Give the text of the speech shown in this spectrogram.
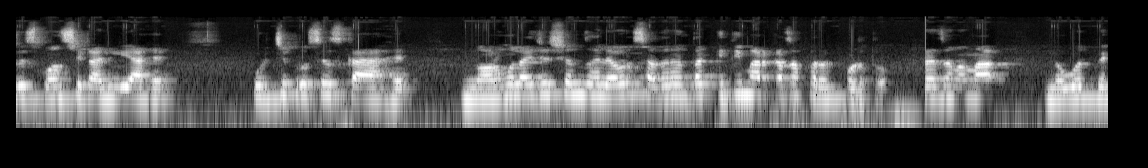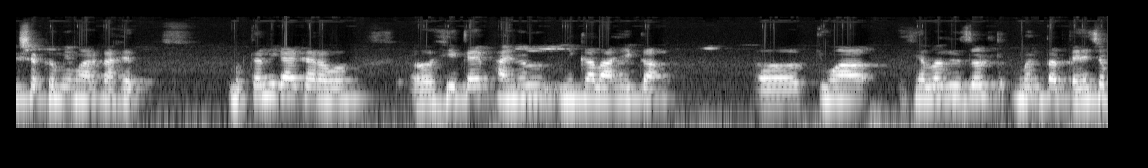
रिस्पॉन्स शीट आलेली आहे. पुढची प्रोसेस काय आहे? नॉर्मलायझेशन झाल्यावर साधारणतः किती मार्काचा फरक पडतो? बऱ्याच जणांना नव्वदपेक्षा कमी मार्क आहेत. मग त्यांनी काय करावं? हे काय फायनल निकाल आहे का? किंवा ह्याला रिझल्ट म्हणतात का? ह्याच्या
